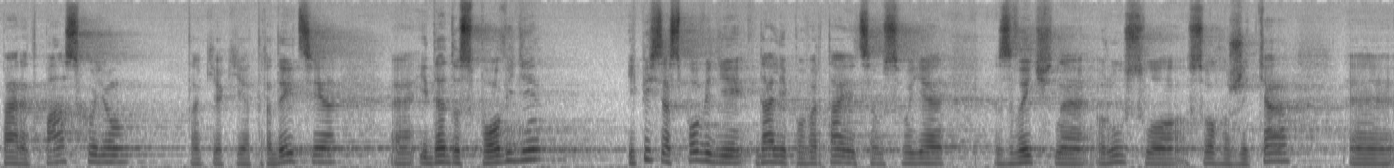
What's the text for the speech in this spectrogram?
перед Пасхою так як є традиція, е, іде до сповіді, і після сповіді далі повертається у своє звичне русло свого життя, е,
